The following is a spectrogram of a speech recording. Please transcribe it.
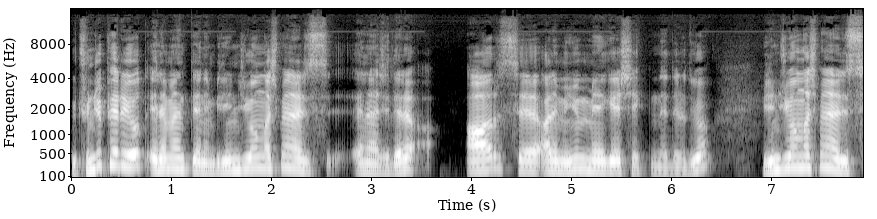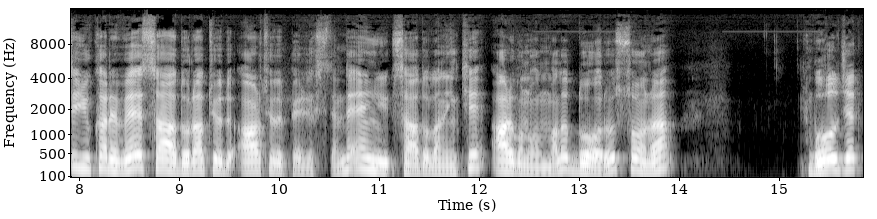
Üçüncü periyot elementlerinin birinci yoğunlaşma enerjisi, enerjileri R, S, alüminyum, Mg şeklindedir diyor. Birinci yoğunlaşma enerjisi yukarı ve sağa doğru atıyordu, artıyordu periyodik sistemde. En sağda olanınki argon olmalı. Doğru. Sonra bu olacak.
